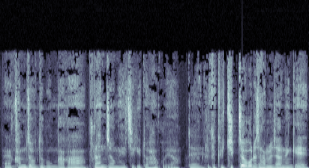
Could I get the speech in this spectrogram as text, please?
그다음에 감정도 뭔가가 불안정해지기도 하고요. 네. 그래서 규칙적으로 잠을 자는 게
